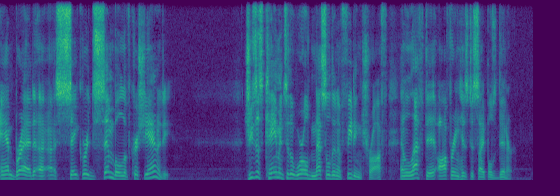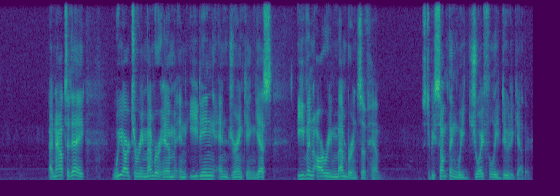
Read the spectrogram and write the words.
and bread a, a sacred symbol of Christianity. Jesus came into the world nestled in a feeding trough and left it offering his disciples dinner. And now today, we are to remember him in eating and drinking. Yes, even our remembrance of him is to be something we joyfully do together.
